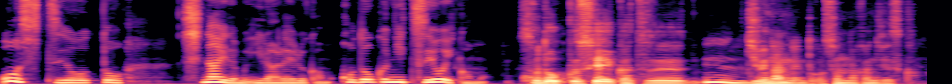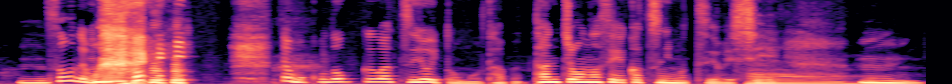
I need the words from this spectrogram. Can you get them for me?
を必要としないでもいられるかも。孤独に強いかも。孤独生活うん十何年とかそんな感じですか、そう,、うん、そうでもない。でも孤独は強いと思う多分。単調な生活にも強いし。あうん。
